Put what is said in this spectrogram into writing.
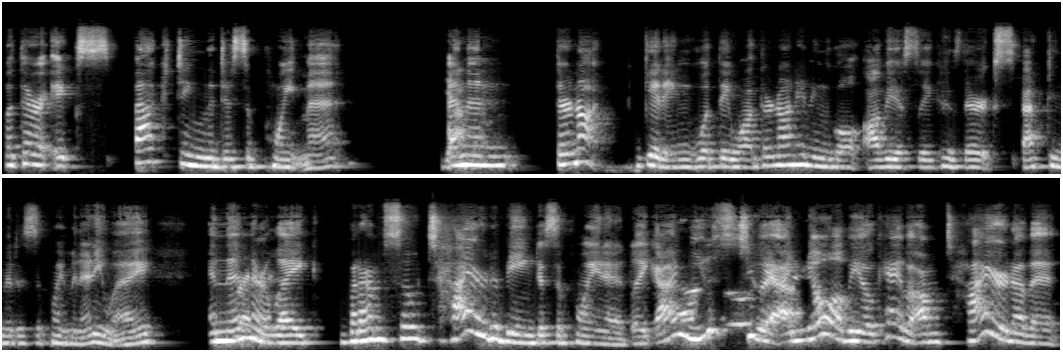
but they're expecting the disappointment. Yeah. And then they're not getting what they want. They're not hitting the goal obviously because they're expecting the disappointment anyway. And then right. they're like, but I'm so tired of being disappointed. Like I'm oh, used to it. I know I'll be okay, but I'm tired of it.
